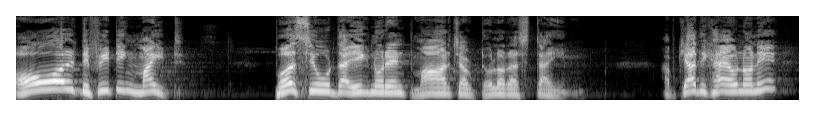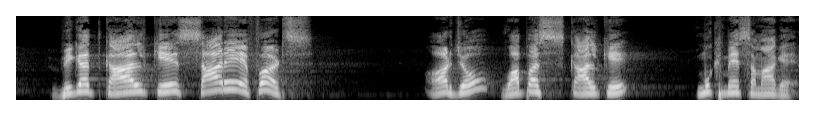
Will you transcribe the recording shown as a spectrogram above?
all defeating might pursued the ignorant march of dolorous time अब क्या दिखाया उन्होंने? विगत काल के सारे एफर्ट्स और जो वापस काल के मुख में समा गए।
